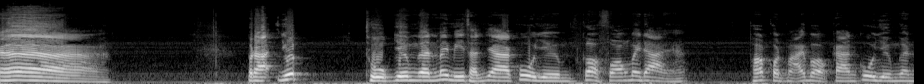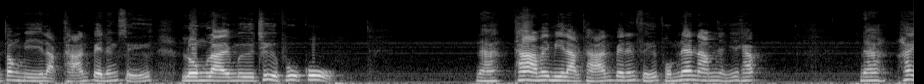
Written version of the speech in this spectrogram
อ่าประยุทธ์ถูกยืมเงินไม่มีสัญญากู้ยืมก็ฟ้องไม่ได้ฮะเพราะกฎหมายบอกการกู้ยืมเงินต้องมีหลักฐานเป็นหนังสือ ลงลายมือชื่อผู้กู้นะถ้าไม่มีหลักฐานเป็นหนังสือ ผมแนะนำอย่างนี้ครับนะให้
